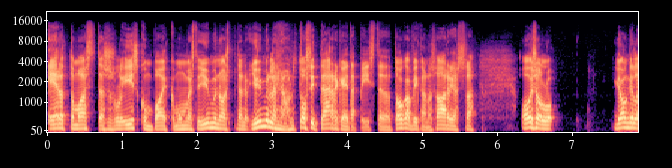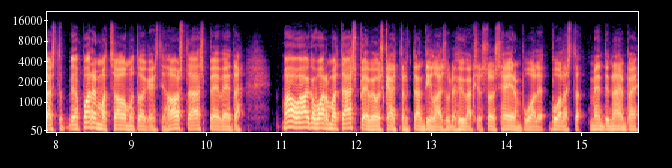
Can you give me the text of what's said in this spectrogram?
ehdottomasti tässä olisi ollut iskun paikka. Mun mielestä Jymyn olisi pitänyt, Jymyllä ne on tosi tärkeitä pisteitä toka vikana sarjassa. Olisi ollut jonkinlaista paremmat saumat oikeasti haastaa SPVtä. Mä oon aika varma, että SPV olisi käyttänyt tämän tilaisuuden hyväksi, jos olisi heidän puole- puolesta menty näin päin.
